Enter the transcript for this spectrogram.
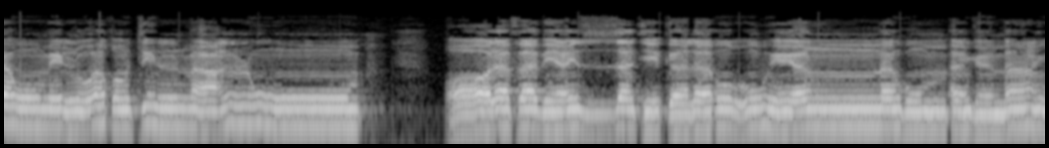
يوم الوقت المعلوم. قال فبعزتك لأغوينهم أجمعين.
